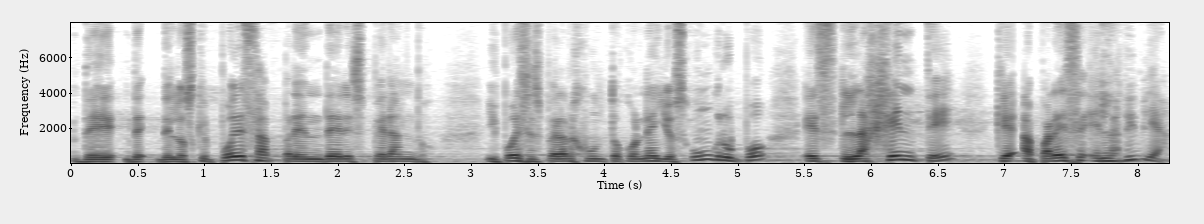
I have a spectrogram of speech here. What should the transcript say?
de, de los que puedes aprender esperando y puedes esperar junto con ellos. Un grupo es la gente que aparece en la Biblia.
